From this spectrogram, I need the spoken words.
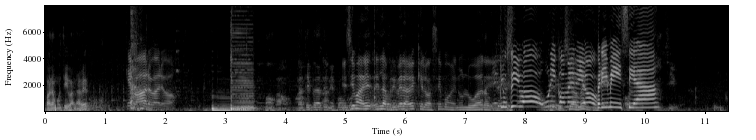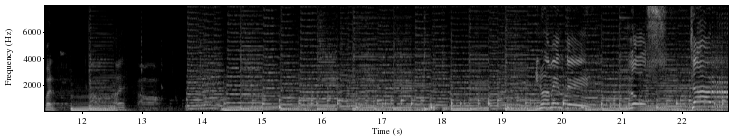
para motivar. A ver. Qué bárbaro. Encima es, es la primera vez que lo hacemos en un lugar. eh, Exclusivo, único medio. Primicia. Bueno, A ver. Y nuevamente, los charros.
